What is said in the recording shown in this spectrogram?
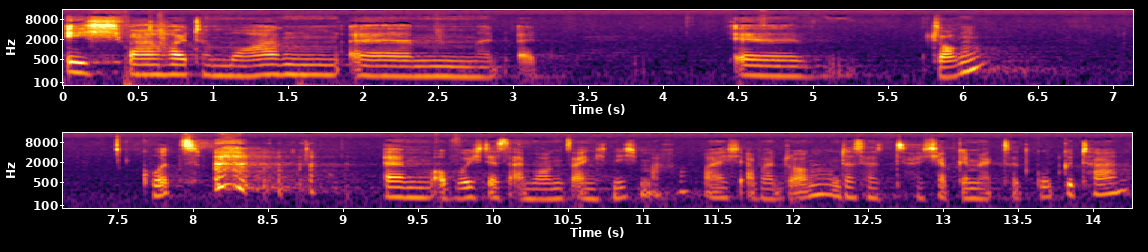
Ich war heute Morgen ähm, äh, äh, joggen, kurz. ähm, obwohl ich das morgens eigentlich nicht mache, war ich aber joggen und das hat, ich habe gemerkt, es hat gut getan.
